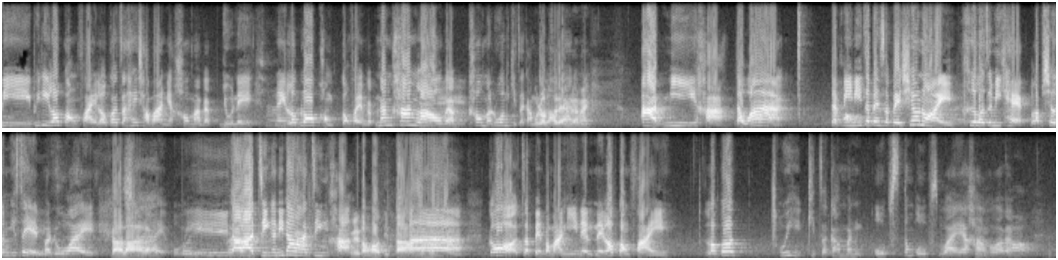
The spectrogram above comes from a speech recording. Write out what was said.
มีพิธีรอบกองไฟเราก็จะให้ชาวบ้านเนี่ยเข้ามาแบบอยู่ในใช่ในรอบๆของกองไฟแบบนั่งข้างเราอืมแบบเข้ามาร่วมกิจกรรมมากับร่วมเราแสดงได้ไหมอาจมีค่ะ แต่ว่า แต่ปีนี้จะเป็นสเปเชียลหน่อยใช่คือเราจะมีแขกรับเชิญพิเศษมาด้วยดาราเหรอคใช่รับโอ้ยดาราจริง อันนี้ดาราจริงค่ะ อันนี้ต้องรอติดตามนะครับ อ่าก็จะเป็นประมาณนี้ในในรอบกองไฟ แล้วก็อุ้ยกิจกรรมมันอุ๊บต้องอุ๊บไว้อะค่ะ อืม เพราะว่าแบบก็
